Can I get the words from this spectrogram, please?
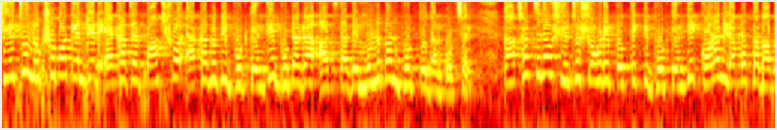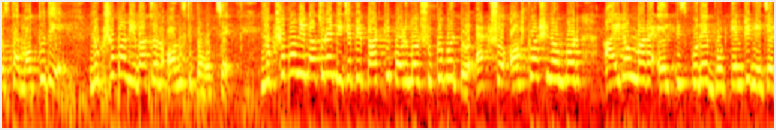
শিলচর লোকসভা কেন্দ্রের এক হাজার পাঁচশো একান্নটি ভোট কেন্দ্রে ভোটাররা আজ তাদের মূল্যবান ভোট প্রদান করছেন। কাছাড় জেলা ও শিলচর শহরের প্রত্যেকটি ভোট কেন্দ্রে কড়া নিরাপত্তা ব্যবস্থার মধ্য দিয়ে লোকসভা নির্বাচন অনুষ্ঠিত হচ্ছে। লোকসভা নির্বাচনে বিজেপি প্রার্থী পরিমল শুক্লবৈদ্য একশো অষ্টআশি নম্বর আইরংমারা এলপি স্কুলে ভোট কেন্দ্রে নিজের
